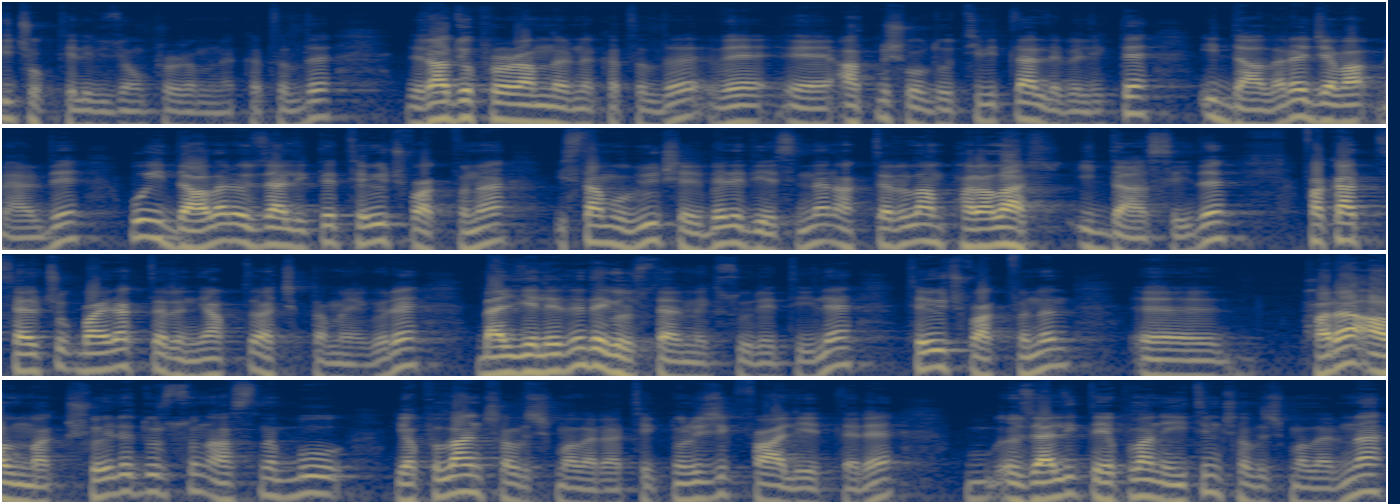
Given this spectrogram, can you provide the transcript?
Birçok televizyon programına katıldı. Radyo programlarına katıldı ve e, atmış olduğu tweetlerle birlikte iddialara cevap verdi. Bu iddialar özellikle T3 Vakfı'na İstanbul Büyükşehir Belediyesi'nden aktarılan paralar iddiasıydı. Fakat Selçuk Bayraktar'ın yaptığı açıklamaya göre belgelerini de göstermek suretiyle T3 Vakfı'nın e, para almak şöyle dursun aslında bu yapılan çalışmalara, teknolojik faaliyetlere, özellikle yapılan eğitim çalışmalarına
